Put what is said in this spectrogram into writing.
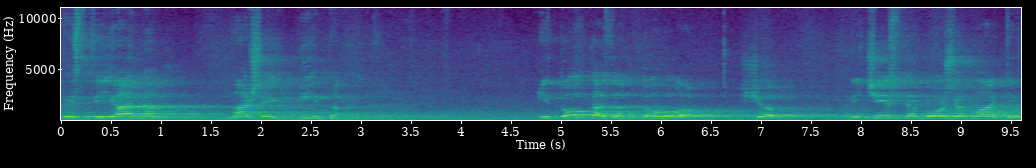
християнам, в наших бідах. І доказом того, що пречиста Божа Матір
